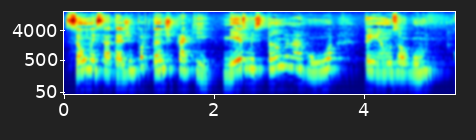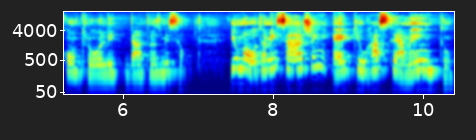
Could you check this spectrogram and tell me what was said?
são uma estratégia importante para que, mesmo estando na rua, tenhamos algum controle da transmissão. E uma outra mensagem é que o rastreamento,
